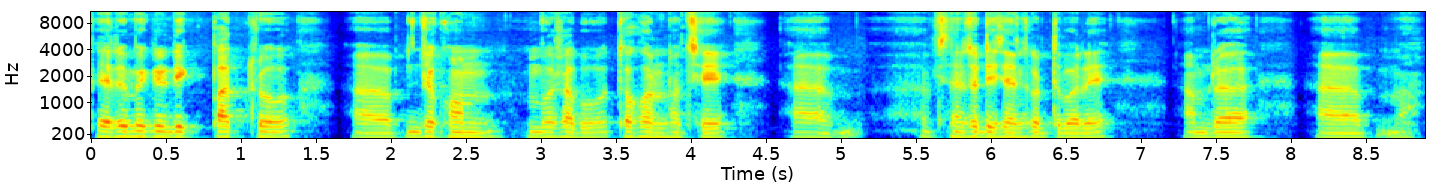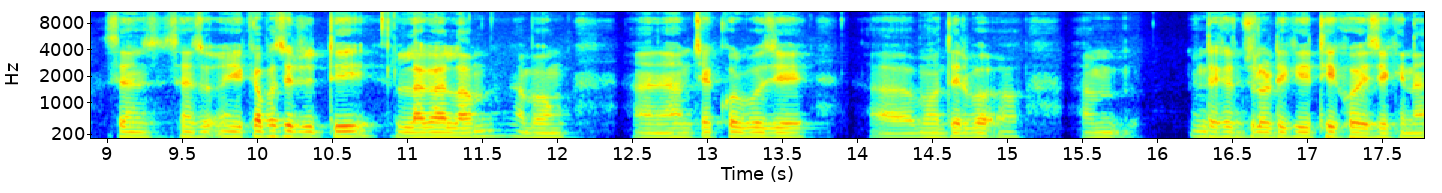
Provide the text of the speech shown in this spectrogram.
ফেরোম্যাগনেটিক পাত্র যখন বসাবো তখন হচ্ছে সেন্সরটি সেন্স করতে পারে। আমরা সেন্স এই ক্যাপাসিটিটি লাগালাম এবং এখন চেক করব যে আমাদের ইন্ডাকশন চুলাটি কি ঠিক হয়েছে কিনা।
